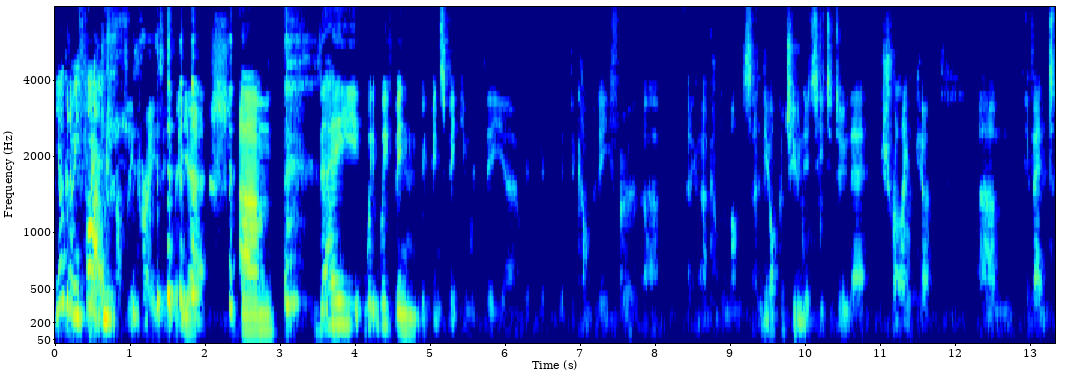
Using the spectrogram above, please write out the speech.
You're gonna be fine. utterly crazy, but yeah. Um, they we, we've been we've been speaking with the uh, with, with, with the company for um, a, a couple of months, and the opportunity to do their Sri Lanka um, event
